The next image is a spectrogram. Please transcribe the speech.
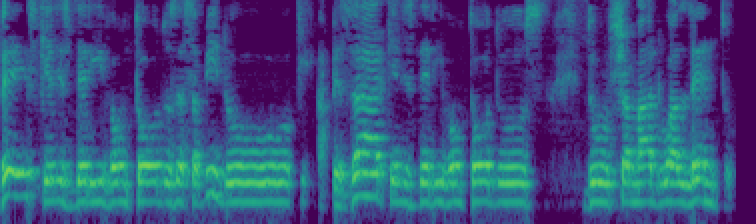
vez que eles derivam todos, é sabido que, apesar que eles derivam todos do chamado alento,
